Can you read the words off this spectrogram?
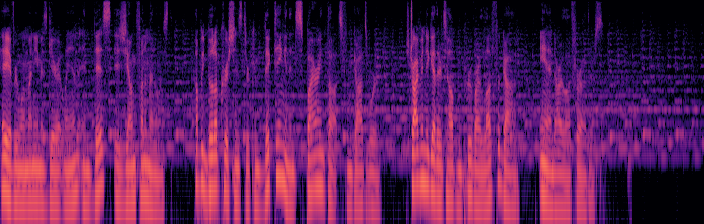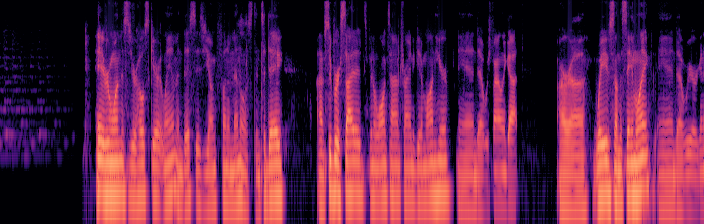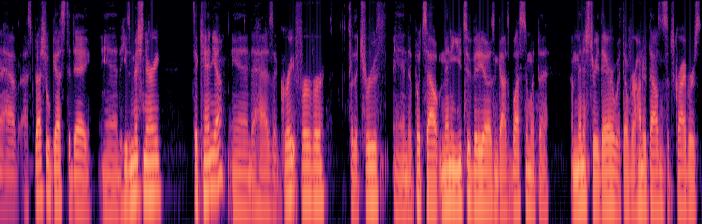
Hey everyone, my name is Garrett Lamb, and this is Young Fundamentalist, helping build up Christians through convicting and inspiring thoughts from God's Word, striving together to help improve our love for God and our love for others. Hey everyone, this is your host Garrett Lamb, and this is Young Fundamentalist. And today I'm super excited. It's been a long time trying to get him on here, and uh, we finally got our uh, waves on the same length, and uh, we are going to have a special guest today. And he's a missionary to Kenya and has a great fervor for the truth and puts out many YouTube videos. And God's blessed him with a, a ministry there with over 100,000 subscribers.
